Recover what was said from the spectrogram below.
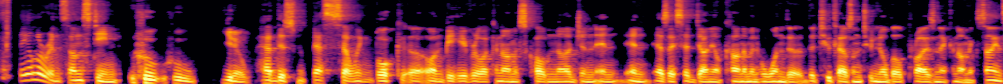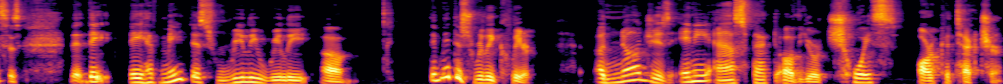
Thaler and Sunstein, who who you know, had this best-selling book uh, on behavioral economics called Nudge, and and and as I said, Daniel Kahneman, who won the the 2002 Nobel Prize in Economic Sciences, they they have made this really, really, um, they made this really clear. A nudge is any aspect of your choice architecture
